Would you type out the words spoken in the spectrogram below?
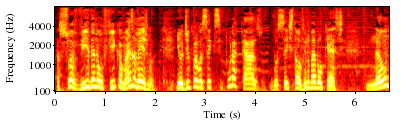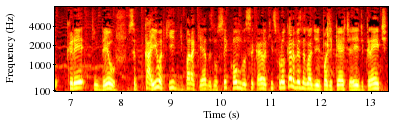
a sua vida não fica mais a mesma. E eu digo pra você que se por acaso você está ouvindo o Biblecast, não crê em Deus, você caiu aqui de paraquedas, não sei como você caiu aqui, você falou, quero ver esse negócio de podcast aí, de crente,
